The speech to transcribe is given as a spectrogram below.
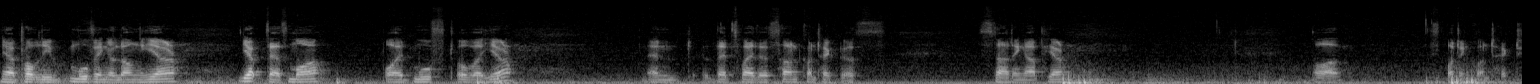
Yeah, probably moving along here. Yep, there's more. Or it moved over here. And that's why the sound contact is starting up here. Or spotting contact.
